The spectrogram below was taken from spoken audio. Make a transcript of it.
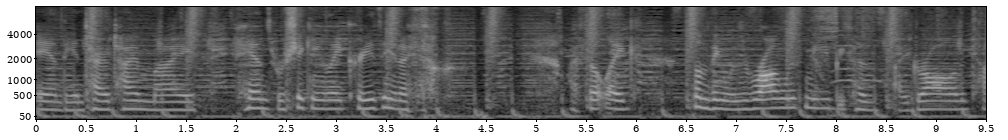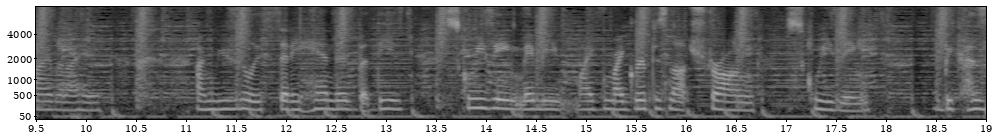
And the entire time my hands were shaking like crazy and I felt I felt like something was wrong with me because I draw all the time and I I'm usually steady-handed but these squeezing maybe my my grip is not strong squeezing because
